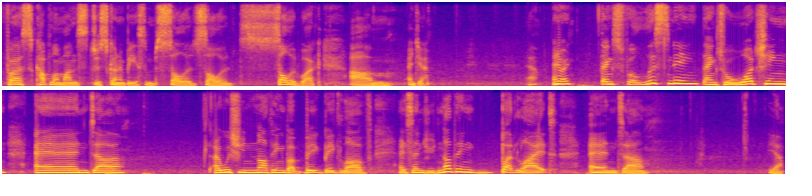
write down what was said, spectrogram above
first couple of months just going to be some solid, solid, solid work. Um, and yeah, yeah. Anyway, thanks for listening. Thanks for watching, and uh, I wish you nothing but big, big love. I send you nothing but light, and. Uh, yeah,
